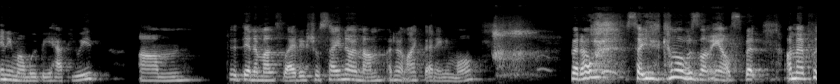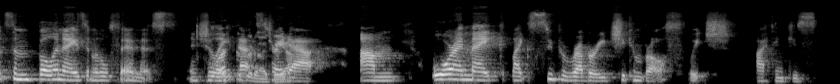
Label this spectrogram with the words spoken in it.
anyone would be happy with. Um, but then a month later, she'll say, No, mum, I don't like that anymore. But I'll, so you come up with something else. But I'm going to put some bolognese in a little thermos and she'll well, eat that straight idea. out. Um, or I make like super rubbery chicken broth, which I think is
